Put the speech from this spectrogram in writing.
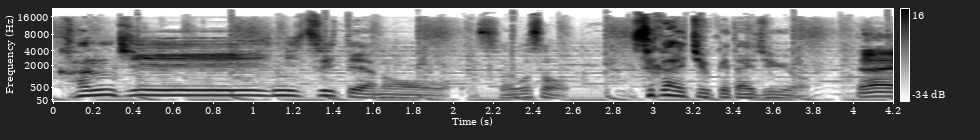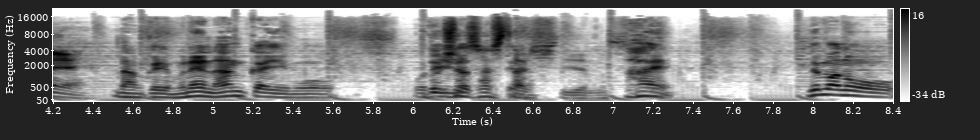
漢字についてあのそれこそ世界一受けたい授業なんかでもね何回もお伝えさせたりしてます、はい。でもあの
